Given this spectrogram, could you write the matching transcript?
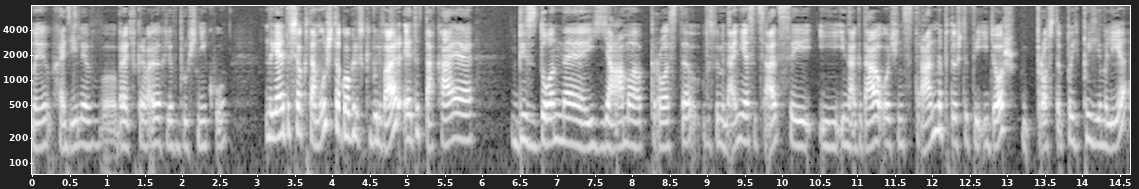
Мы ходили в «Брать в кровавых» или в «Бруснику». Но я это все к тому, что Гоголевский бульвар — это такая бездонная яма просто воспоминаний, ассоциаций, и иногда очень странно, потому что ты идешь просто по, по земле,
